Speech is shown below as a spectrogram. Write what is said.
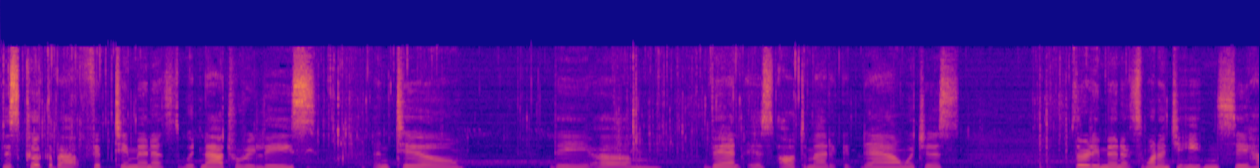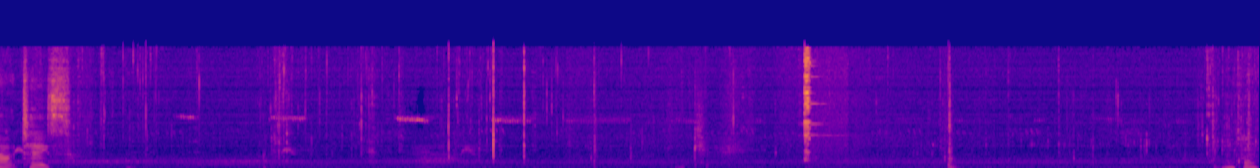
This cook about 15 minutes with natural release until the um, vent is automatic down, which is 30 minutes. Why don't you eat and see how it tastes? Okay. Okay.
